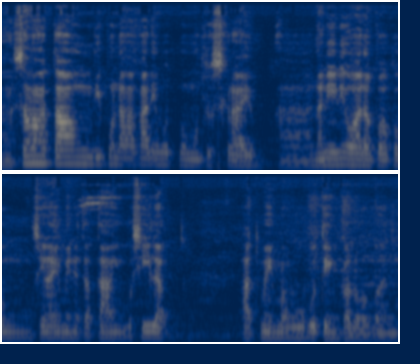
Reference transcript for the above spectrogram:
Ah, sa mga taong hindi po nakakalimot po mag-subscribe, ah, naniniwala po akong sila ay may natatanging busilak at may mabubuting kalooban.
